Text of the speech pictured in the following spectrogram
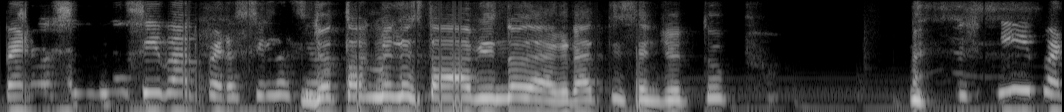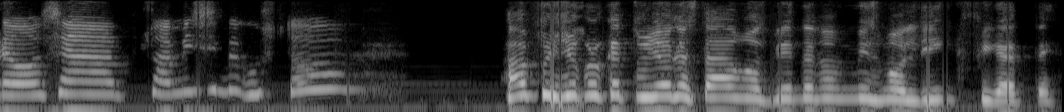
pero sí los iba, pero sí los iba yo también lo estaba viendo de a gratis en YouTube. Pues sí, pero o sea, pues, a mí sí me gustó. Ah, pues yo creo que tú y yo lo estábamos viendo en un mismo link, fíjate.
